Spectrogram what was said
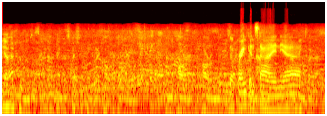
the other films, as they do, especially things like Copper and the horror, the horror movies. The Frankenstein, yeah.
